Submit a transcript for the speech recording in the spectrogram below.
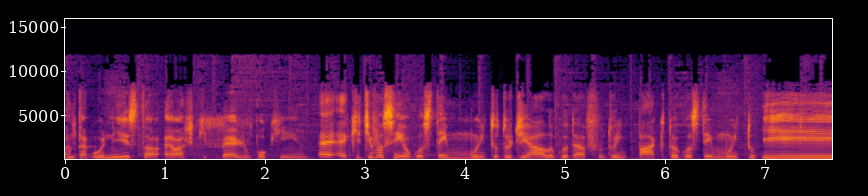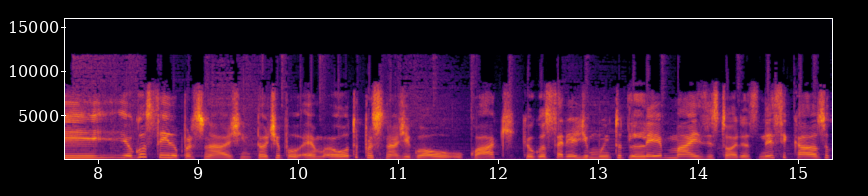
antagonista, eu acho que perde um pouquinho. É, é que, tipo assim, eu gostei muito do diálogo, da, do impacto, eu gostei muito. E eu gostei do personagem. Então, tipo, é outro personagem igual o Quack, que eu gostaria de muito ler mais histórias. Nesse caso,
